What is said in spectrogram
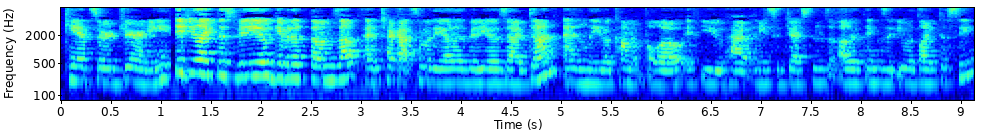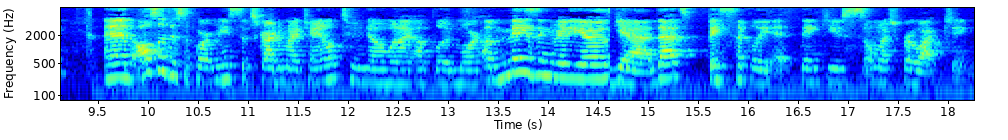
cancer journey. If you like this video, give it a thumbs up and check out some of the other videos I've done and leave a comment below if you have any suggestions of other things that you would like to see. And also to support me, subscribe to my channel to know when I upload more amazing videos. Yeah, that's basically it. Thank you so much for watching.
